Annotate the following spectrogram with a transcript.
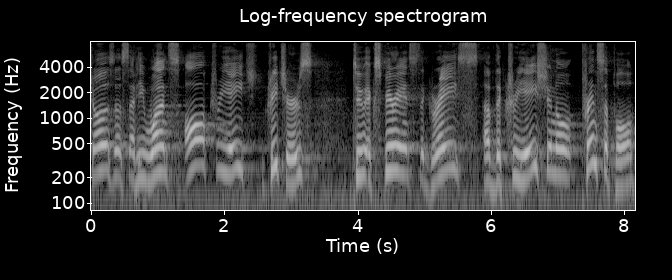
shows us that He wants all create, creatures to experience the grace of the creational principle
